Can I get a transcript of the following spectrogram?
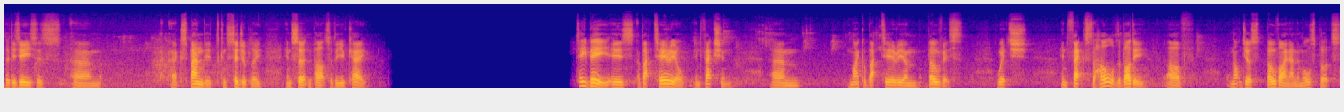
the disease has um, expanded considerably in certain parts of the UK. TB is a bacterial infection, um, Mycobacterium bovis, which infects the whole of the body of not just bovine animals, but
